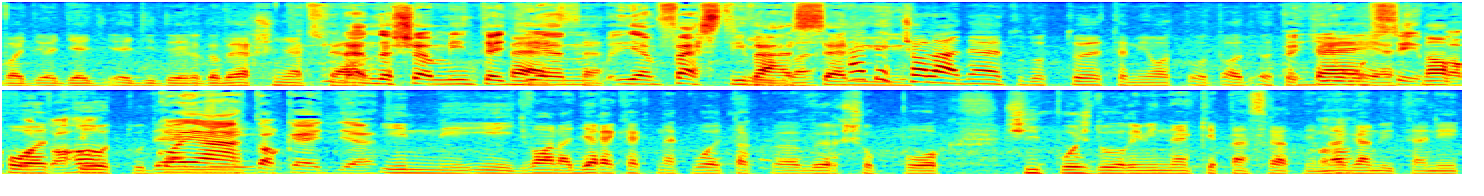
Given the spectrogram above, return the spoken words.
vagy egy, egy, egy időleg a versenyekkel. Rendesen, mint egy ilyen, ilyen fesztiválszerű. Hát egy család el tudott tölteni ott, ott, ott, ott egy teljes jó, napot, napot jót tud Kajátak egyet. inni, így van. A gyerekeknek voltak workshopok, Sípos Dóri mindenképpen szeretném Aha. megemlíteni,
